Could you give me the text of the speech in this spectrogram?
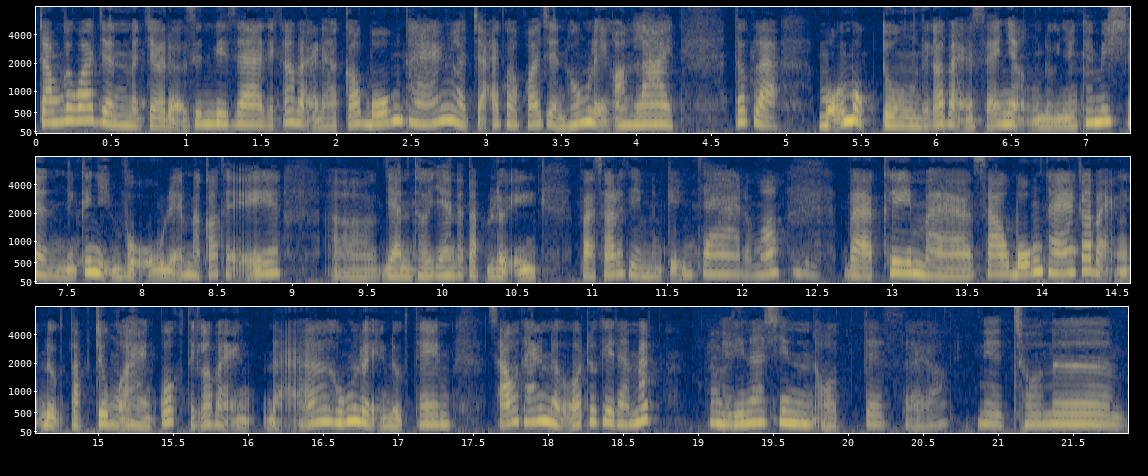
trong cái quá trình mà chờ đợi xin visa thì các bạn đã có 4 tháng là trải qua quá trình huấn luyện online. Tức là mỗi một tuần thì các bạn sẽ nhận được những cái mission, những cái nhiệm vụ để mà có thể ờ, dành thời gian để tập luyện và sau đó thì mình kiểm tra đúng không? Và khi mà sau 4 tháng các bạn được tập trung ở Hàn Quốc thì các bạn đã huấn luyện được thêm 6 tháng nữa trước khi ra mắt. 그럼 리나 씨는 어땠어요? 네, 저는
